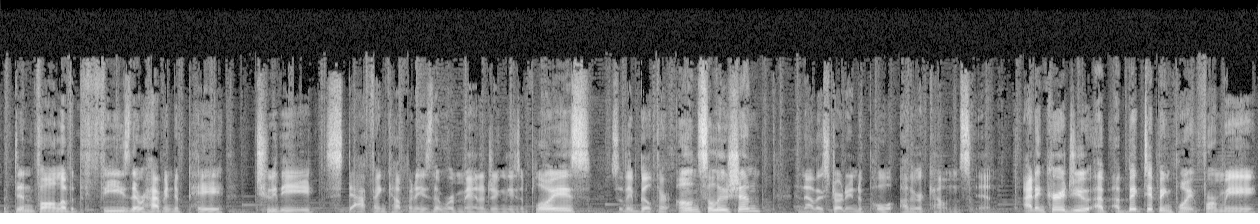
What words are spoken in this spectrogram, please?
but didn't fall in love with the fees they were having to pay to the staffing companies that were managing these employees. So they built their own solution, and now they're starting to pull other accountants in. I'd encourage you, a, a big tipping point for me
